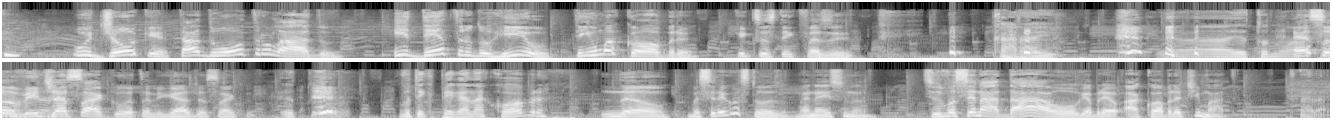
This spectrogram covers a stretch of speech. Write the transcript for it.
o Joker tá do outro lado. E dentro do rio tem uma cobra. O que, que vocês têm que fazer? Caralho. Ah, eu tô numa. Essa ouvinte já sacou, tá ligado? Já sacou. Eu tô. Vou ter que pegar na cobra? Não, mas seria gostoso, mas não é isso não. Se você nadar, ô Gabriel, a cobra te mata. Caralho,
